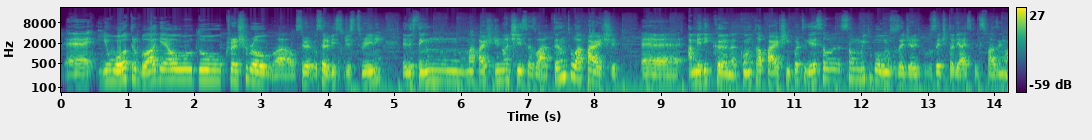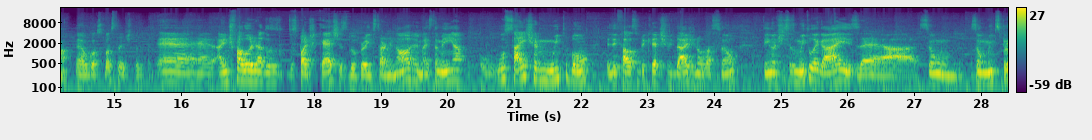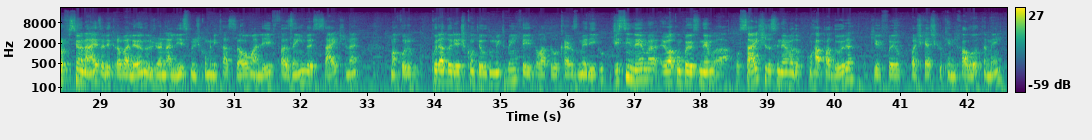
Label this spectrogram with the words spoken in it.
É, e o outro blog é o do Crunchyroll, o, ser, o, serviço de streaming. Eles têm uma parte de notícias lá. Tanto a parte é, americana quanto a parte em português são, são muito bons os, edi os, editoriais que eles fazem lá. É, eu gosto bastante também. É, a gente falou já dos, dos, podcasts do Brainstorm 9, mas também a, o, o site é muito bom. Ele fala sobre criatividade e inovação tem notícias muito legais, é, a, são, são muitos profissionais ali trabalhando, jornalismo de comunicação ali, fazendo esse site, né? Uma curadoria de conteúdo muito bem feita lá pelo Carlos Merigo. De cinema, eu acompanho o, cinema, o site do Cinema do, com Rapadura, que foi o podcast que o Kenny falou também.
